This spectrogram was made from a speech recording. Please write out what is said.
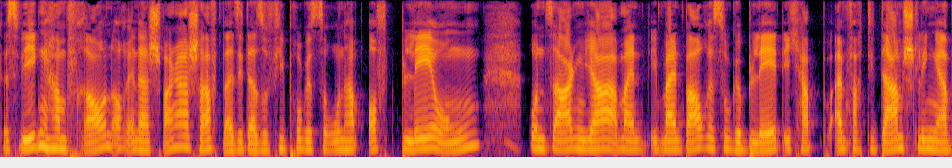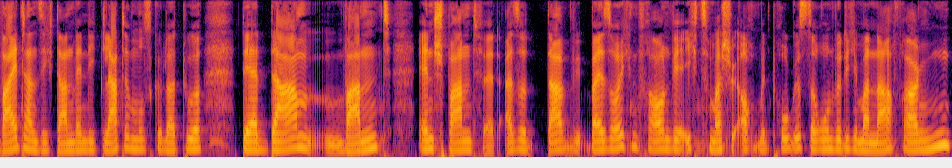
Deswegen haben Frauen auch in der Schwangerschaft, weil sie da so viel Progesteron haben, oft Blähungen und sagen, ja, mein, mein Bauch ist so gebläht, ich habe einfach die Darmschlingen erweitern sich dann, wenn die glatte Muskulatur der Darmwand entspannt wird. Also da bei solchen Frauen wäre ich zum Beispiel auch mit Progesteron, würde ich immer nachfragen, hm,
